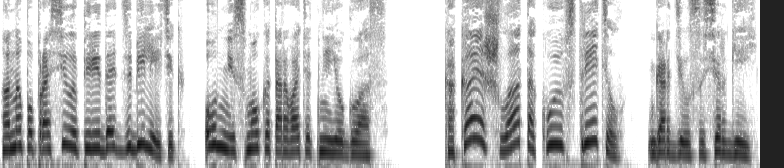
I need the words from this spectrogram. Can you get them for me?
Она попросила передать за билетик, он не смог оторвать от нее глаз. «Какая шла, такую встретил», — гордился Сергей,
